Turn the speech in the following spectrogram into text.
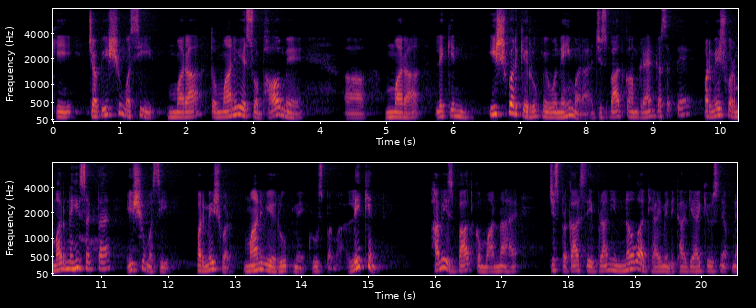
कि जब यीशु मसीह मरा तो मानवीय स्वभाव में आ, मरा लेकिन ईश्वर के रूप में वो नहीं मरा जिस बात को हम ग्रहण कर सकते हैं परमेश्वर मर नहीं सकता है यीशु मसीह परमेश्वर मानवीय रूप में क्रूस पर मरा। लेकिन हमें इस बात को मानना है जिस प्रकार से इब्रानी नव अध्याय में लिखा गया है कि उसने अपने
